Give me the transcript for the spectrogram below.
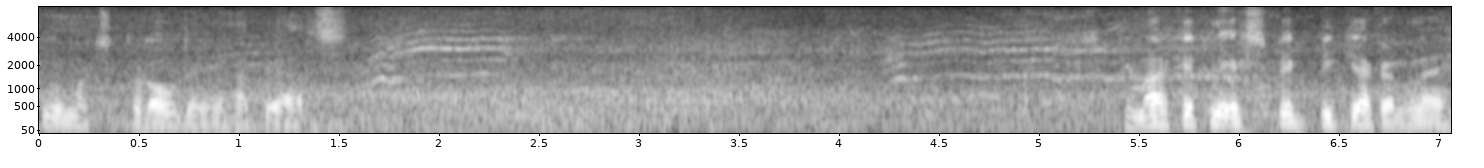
टू मच क्राउड है यहाँ पे आज। मार्केट में एक्सपेक्ट भी क्या करना है?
